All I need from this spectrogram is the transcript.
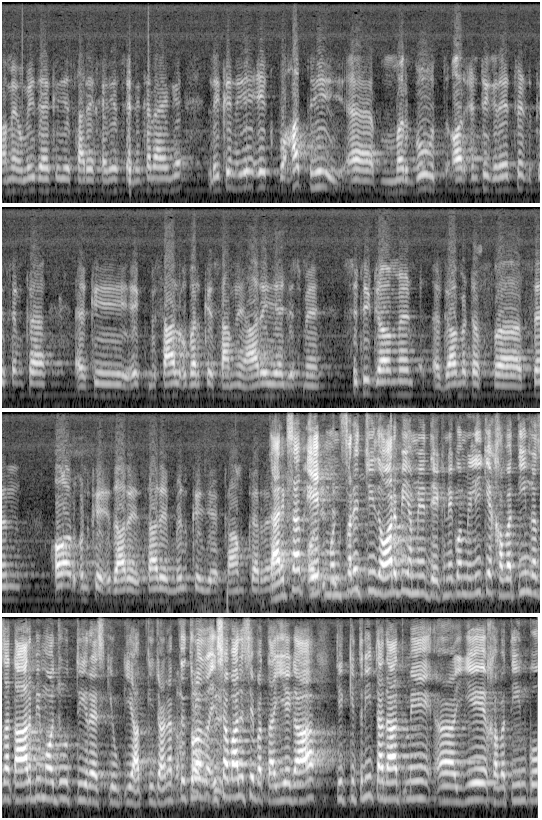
हमें उम्मीद है कि ये सारे खैरियत से निकल आएँगे। लेकिन ये एक बहुत ही मरबूत और इंटीग्रेटेड किस्म का की एक मिसाल उभर के सामने आ रही है, जिसमें city government government of Sindh और उनके इदारे सारे मिलकर ये काम कर रहे हैं। तारिक साहब एक मुनफरद चीज़ और भी हमें देखने को मिली कि खवतिन रजाकार भी मौजूद थी रेस्क्यू की आपकी जानब से। थोड़ा इस हवाले से बताइएगा कि कितनी तादाद में ये खवतिन को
